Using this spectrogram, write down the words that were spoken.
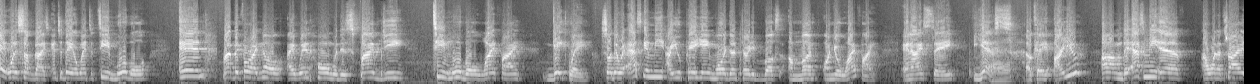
Hey, what is up guys? And today I went to T-Mobile and right before I know, I went home with this 5G T-Mobile Wi-Fi gateway. So they were asking me, are you paying more than 30 bucks a month on your Wi-Fi? And I say, yes. Okay, are you? Um, they asked me if I want to try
